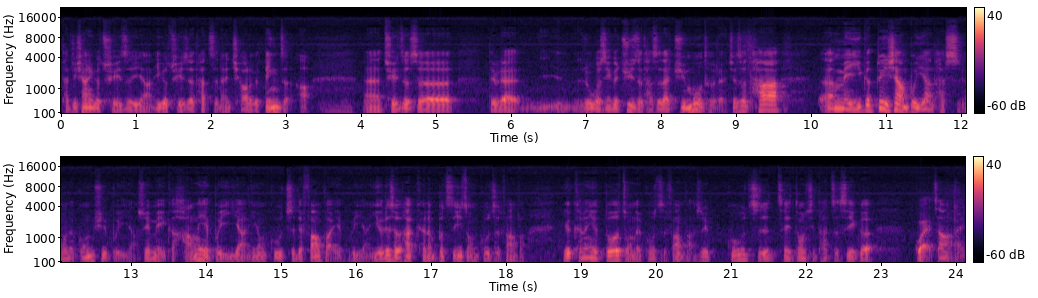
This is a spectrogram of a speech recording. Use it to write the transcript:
它就像一个锤子一样，一个锤子它只能敲那个钉子啊。嗯，锤子是，对不对？如果是一个锯子，它是来锯木头的，就是它。呃，每一个对象不一样，它使用的工具不一样，所以每个行业不一样，你用估值的方法也不一样。有的时候它可能不止一种估值方法，有可能有多种的估值方法。所以估值这东西它只是一个拐杖而已，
